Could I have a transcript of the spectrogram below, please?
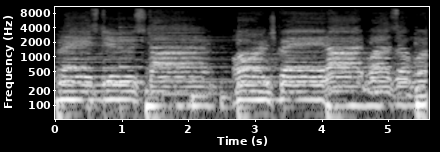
Place to start. Orange Great Art was a world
